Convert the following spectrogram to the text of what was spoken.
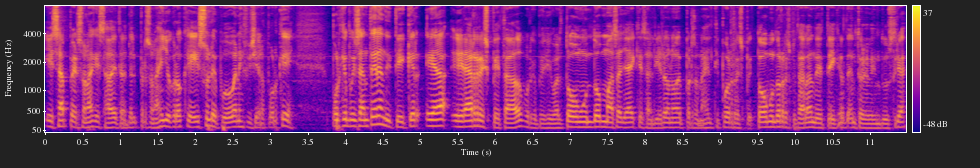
esa persona que estaba detrás del personaje yo creo que eso le pudo beneficiar. ¿Por qué? Porque pues antes el Undertaker era, era respetado, porque pues igual todo el mundo, más allá de que saliera o no de personaje, el tipo de respeto, todo el mundo respetaba al Undertaker dentro de la industria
